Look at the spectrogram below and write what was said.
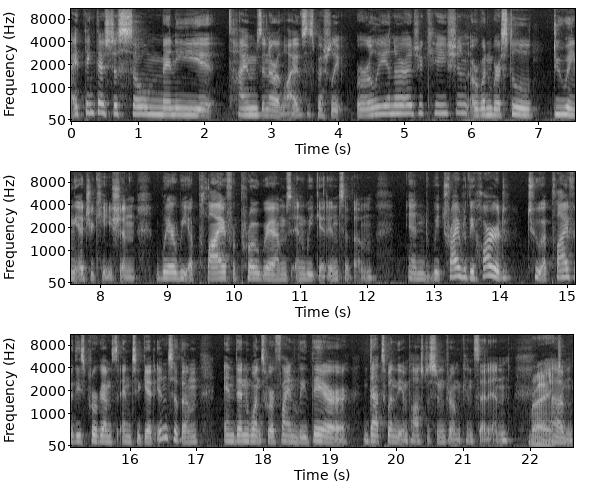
I think there's just so many times in our lives, especially early in our education or when we're still doing education, where we apply for programs and we get into them. And we try really hard to apply for these programs and to get into them. And then once we're finally there, that's when the imposter syndrome can set in. right, Um,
